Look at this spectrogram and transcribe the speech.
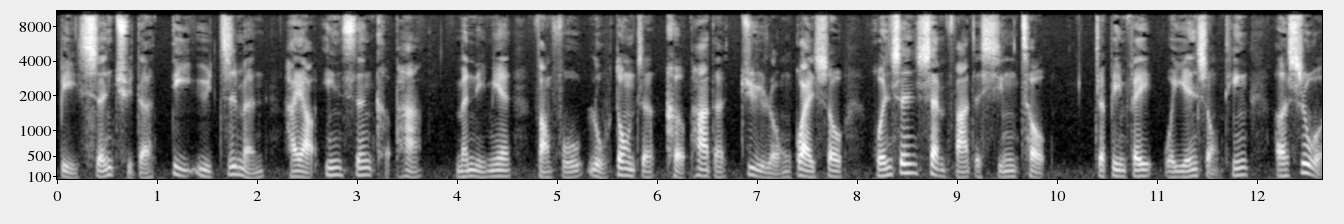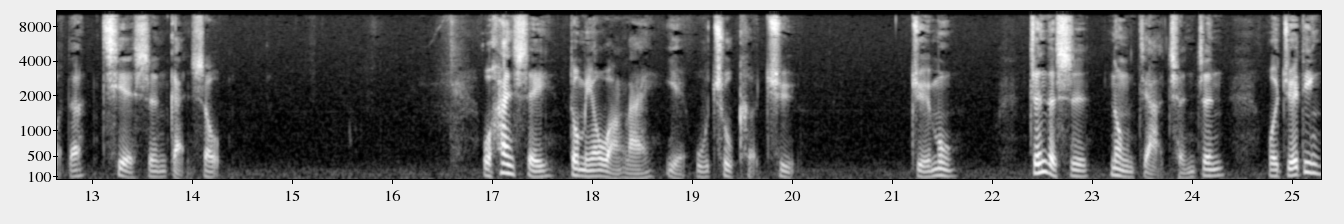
比神曲的地狱之门还要阴森可怕。门里面仿佛蠕动着可怕的巨龙怪兽，浑身散发着腥臭。这并非危言耸听，而是我的切身感受。我和谁都没有往来，也无处可去。掘墓真的是弄假成真。我决定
